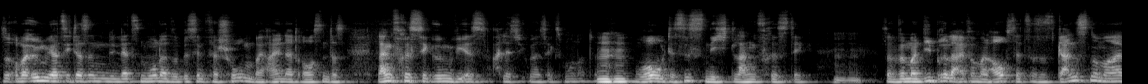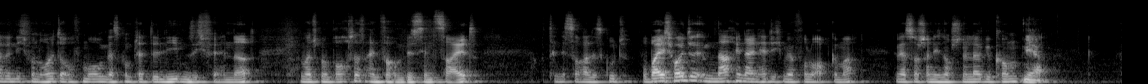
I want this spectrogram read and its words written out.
So, aber irgendwie hat sich das in den letzten Monaten so ein bisschen verschoben bei allen da draußen, dass langfristig irgendwie ist alles über sechs Monate. Mhm. Wow, das ist nicht langfristig. Mhm. Sondern wenn man die Brille einfach mal aufsetzt, das ist ganz normal, wenn nicht von heute auf morgen das komplette Leben sich verändert. Und manchmal braucht das einfach ein bisschen Zeit und dann ist doch alles gut. Wobei ich heute im Nachhinein hätte ich mehr Follow-up gemacht, dann wäre es wahrscheinlich noch schneller gekommen. Ja.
